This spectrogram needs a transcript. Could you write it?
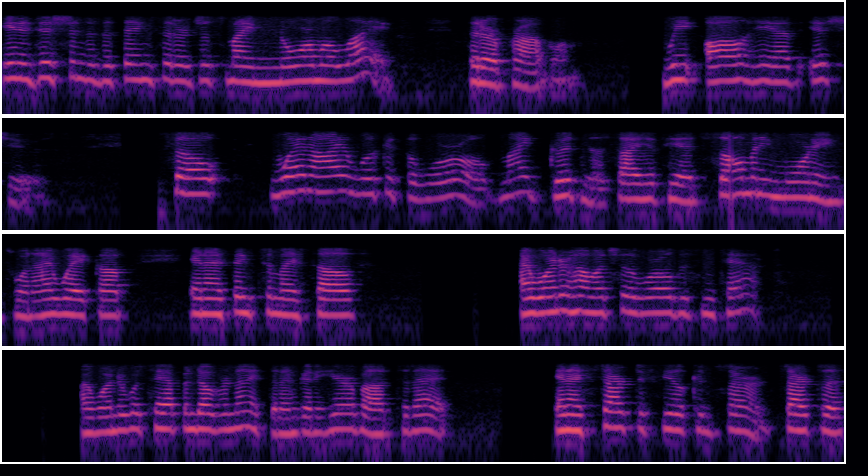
in addition to the things that are just my normal life that are a problem. We all have issues. So when I look at the world, my goodness, I have had so many mornings when I wake up and I think to myself, I wonder how much of the world is intact. I wonder what's happened overnight that I'm going to hear about today. And I start to feel concerned, start to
